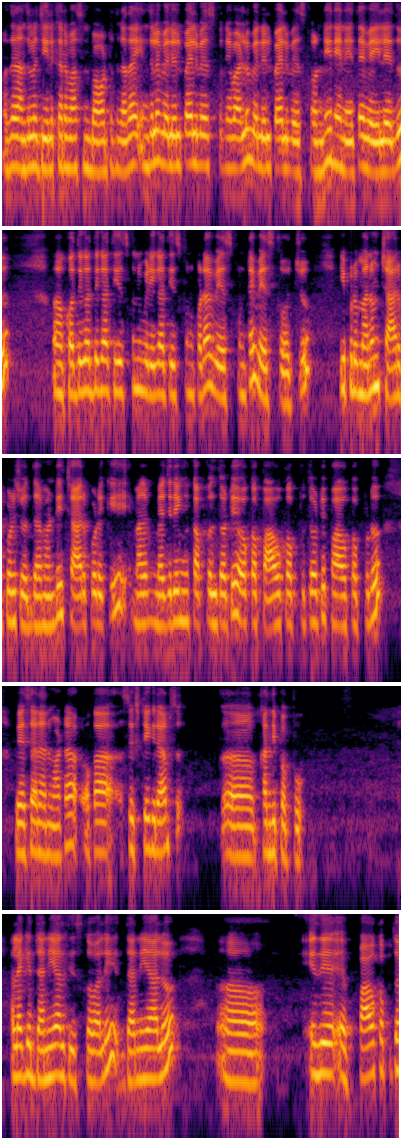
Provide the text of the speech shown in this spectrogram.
అదే అందులో జీలకర్ర వాసన బాగుంటుంది కదా. ఇందులో వెల్లుల్లిపాయలు వేసుకునే వాళ్ళు వెల్లుల్లిపాయలు వేసుకోండి. నేనైతే వేయలేదు. కొద్ది కొద్దిగా తీసుకుని విడిగా తీసుకుని కూడా వేసుకుంటే వేసుకోవచ్చు. ఇప్పుడు మనం చారుపొడి చూద్దామండి. చారుపొడికి మనం మెజరింగ్ కప్పులతోటి ఒక పావు కప్పుతోటి పావు కప్పుడు వేసానమాట ఒక సిక్స్టీ గ్రామ్స్ కందిపప్పు. అలాగే ధనియాలు తీసుకోవాలి. ధనియాలు ఇది పావు కప్పుతో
